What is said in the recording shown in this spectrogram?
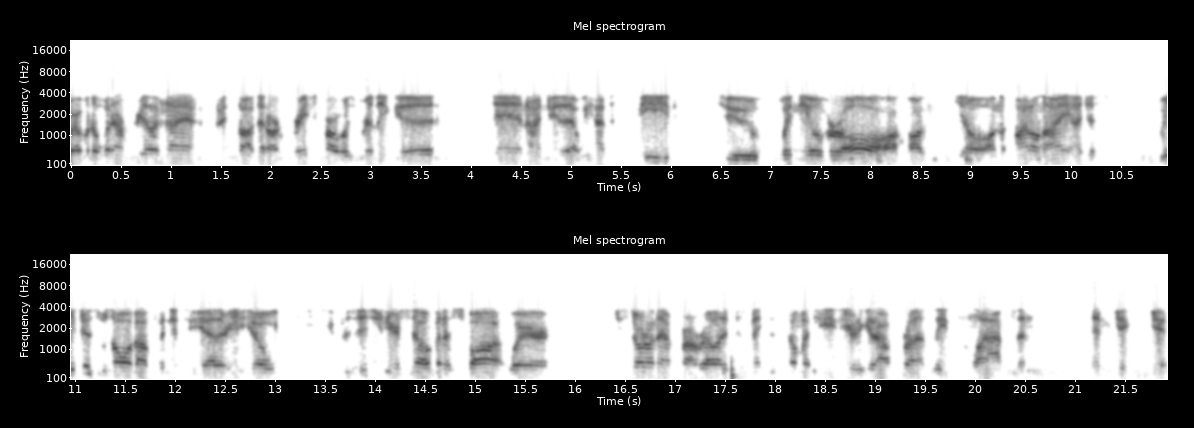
were able to win our prelim night. I thought that our race car was really good, and I knew that we had the speed to win the overall on you know on the final night. I just we just was all about putting it together. You know, you position yourself in a spot where you start on that front row, and it just makes it so much easier to get out front, lead some laps, and and get get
